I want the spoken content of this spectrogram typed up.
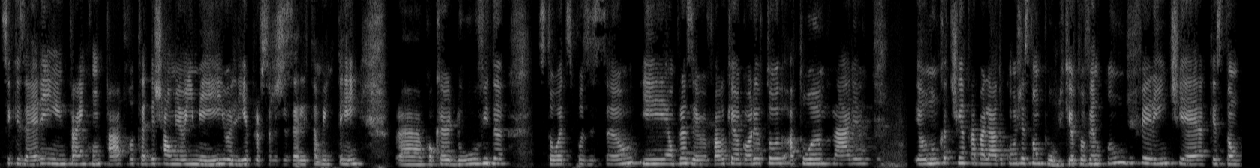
se quiserem entrar em contato, vou até deixar o meu e-mail ali, a professora Gisele também tem, para qualquer dúvida, estou à disposição e é um prazer. Eu falo que agora eu estou atuando na área eu nunca tinha trabalhado com gestão pública. Eu estou vendo quão diferente é a questão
